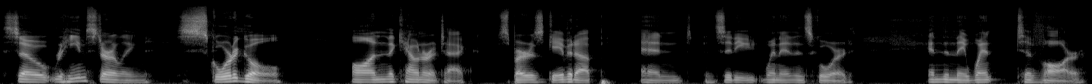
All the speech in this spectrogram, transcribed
So Raheem Sterling scored a goal on the counterattack. Spurs gave it up and and City went in and scored. And then they went to VAR,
